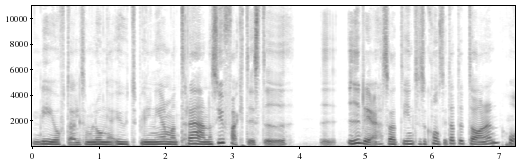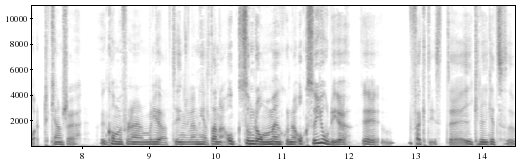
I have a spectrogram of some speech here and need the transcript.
det är ofta liksom långa utbildningar, man tränas ju faktiskt i, i, i det, så att det är inte så konstigt att det tar en hårt kanske. Vi kommer från en miljö till en helt annan och som de människorna också gjorde ju. Eh, faktiskt eh, i krigets eh,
